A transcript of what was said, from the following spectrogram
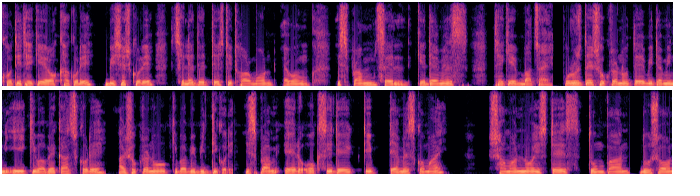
ক্ষতি থেকে রক্ষা করে, বিশেষ করে ছেলেদের টেস্টিড হরমোন এবং স্পার্ম সেলকে ড্যামেজ থেকে বাঁচায়। পুরুষদের শুক্রাণুতে ভিটামিন ই কীভাবে কাজ করে আর শুক্রাণু কীভাবে বৃদ্ধি করে? স্পার্ম এর অক্সিডেটিভ ড্যামেজ কমায়, সামান্য স্ট্রেস, ধূমপান, দূষণ,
